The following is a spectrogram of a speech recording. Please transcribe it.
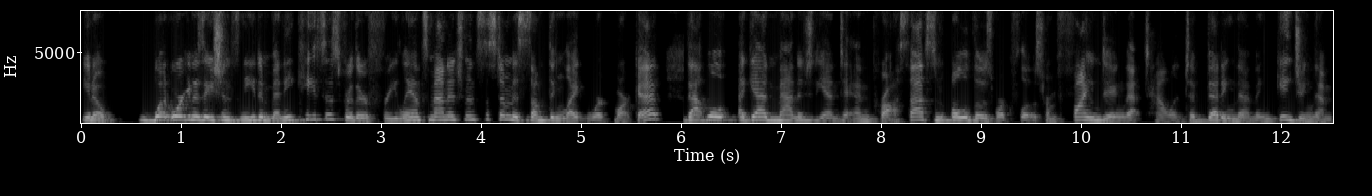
You know, what organizations need in many cases for their freelance management system is something like work market that will again manage the end-to-end process and all of those workflows from finding that talent to vetting them engaging them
